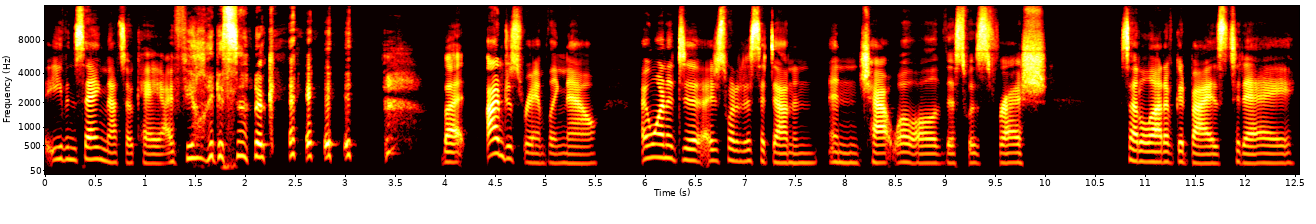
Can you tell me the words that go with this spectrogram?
even saying that's okay. I feel like it's not okay. but I'm just rambling now. I wanted to I just wanted to sit down and and chat while all of this was fresh. Said a lot of goodbyes today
